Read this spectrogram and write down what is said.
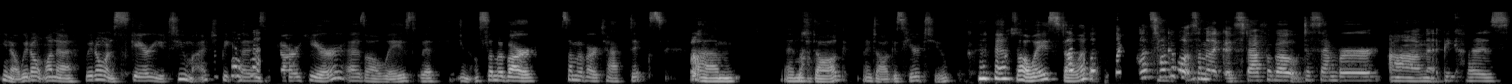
you know we don't want to we don't want to scare you too much because we are here as always with you know some of our some of our tactics um and my dog my dog is here too as always stella Let's, talk about some of the good stuff about December, um, because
